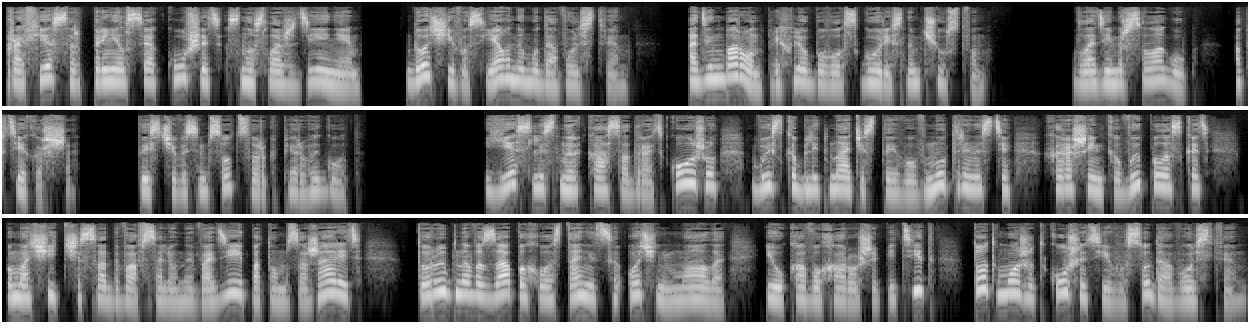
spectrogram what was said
Профессор принялся кушать с наслаждением, дочь его с явным удовольствием. Один барон прихлебывал с горестным чувством. Владимир Сологуб, аптекарша, 1841 год. Если с нырка содрать кожу, выскоблить начисто его внутренности, хорошенько выполоскать, помочить часа два в соленой воде и потом зажарить, то рыбного запаху останется очень мало, и у кого хороший аппетит, тот может кушать его с удовольствием.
